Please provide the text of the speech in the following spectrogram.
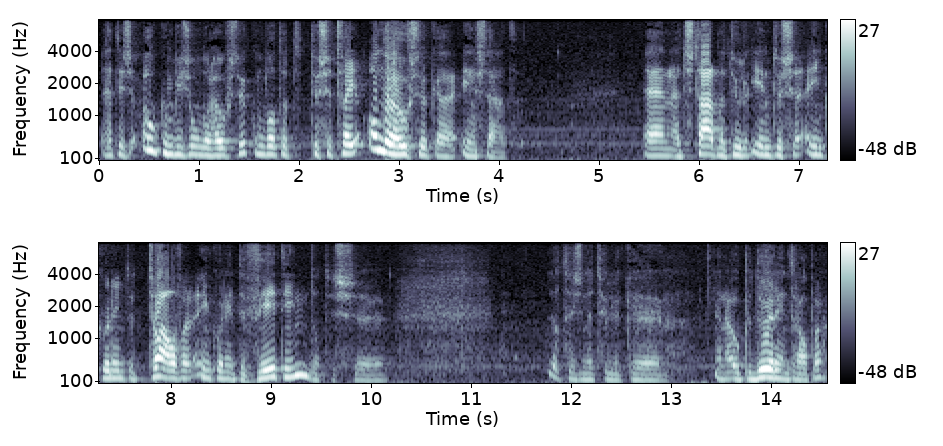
Het is ook een bijzonder hoofdstuk omdat het tussen twee andere hoofdstukken in staat. En het staat natuurlijk in tussen 1 Korinthe 12 en 1 Korinthe 14. Dat is, eh, dat is natuurlijk eh, een open deur intrappen.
